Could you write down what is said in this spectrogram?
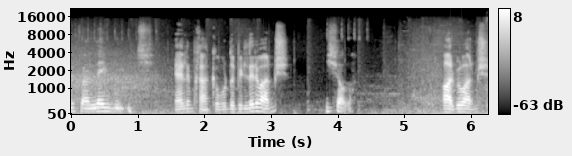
lütfen language. Geldim kanka. Burada birileri varmış. İnşallah. Harbi varmış.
